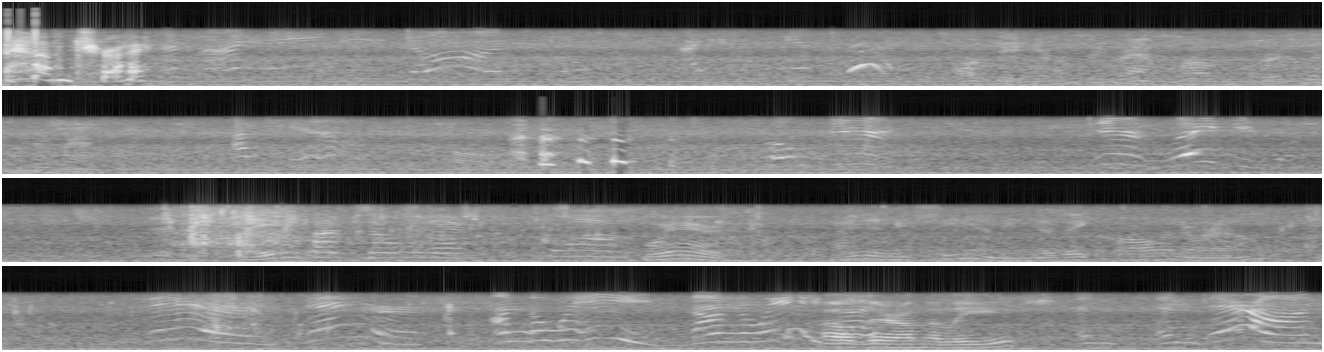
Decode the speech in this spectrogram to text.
I'm trying. Okay, give them to Grandpa. First give them to Grandpa. Oh. Oh, there's, there's ladybugs. Ladybugs over there? Yeah. Where? I didn't see any. Are they crawling around? There, there. On the weeds, on the weeds. Oh, they're on the leaves? And, and they're on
